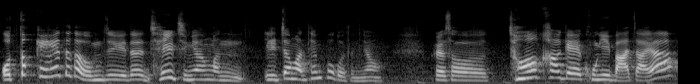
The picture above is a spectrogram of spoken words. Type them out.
어떻게 헤드가 움직이든 제일 중요한 건 일정한 템포거든요. 그래서 정확하게 공이 맞아야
